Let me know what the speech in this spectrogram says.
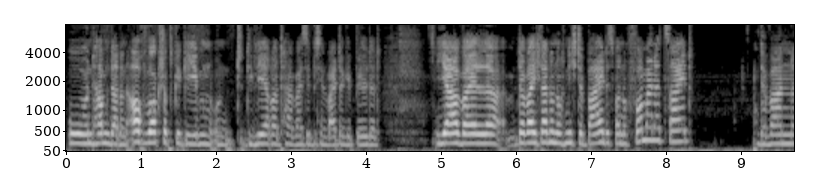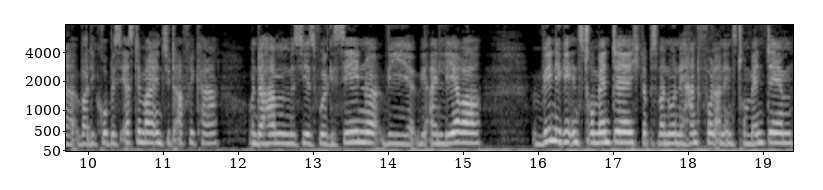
Und haben da dann auch Workshops gegeben und die Lehrer teilweise ein bisschen weitergebildet. Ja, weil äh, da war ich leider noch nicht dabei. Das war noch vor meiner Zeit. Da waren, äh, war die Gruppe das erste Mal in Südafrika und da haben sie es wohl gesehen, wie, wie ein Lehrer wenige Instrumente, ich glaube, es war nur eine Handvoll an Instrumente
